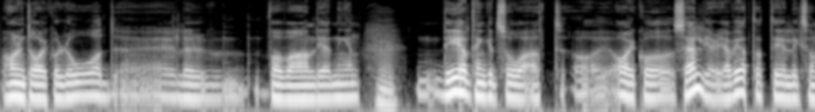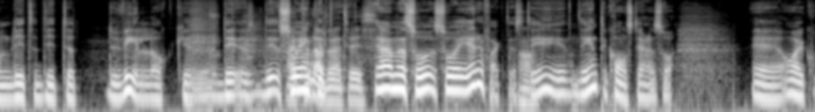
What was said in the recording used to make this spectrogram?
Har inte AIK råd? Eh, eller vad var anledningen? Mm. Det är helt enkelt så att AIK säljer. Jag vet att det är liksom lite dit du vill och eh, det, det, så Inte enkelt. Ja men så, så är det faktiskt. Ja. Det, är, det är inte konstigare än så. Eh, AIK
